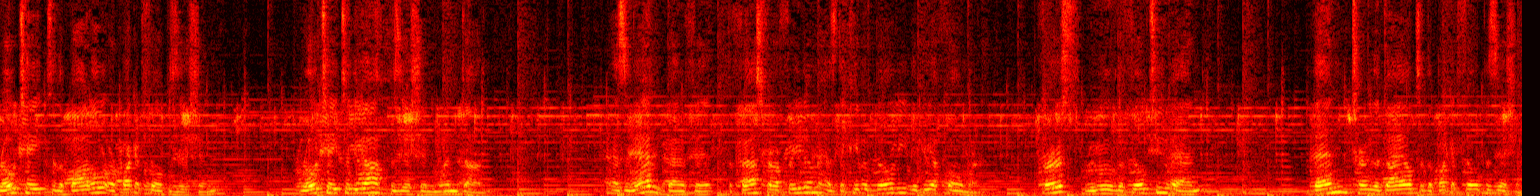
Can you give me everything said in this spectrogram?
rotate to the bottle or bucket fill position, rotate to the off position when done. As an added benefit, the Fast Draw Freedom has the capability to be a foamer. First, remove the fill tube end, then turn the dial to the bucket fill position.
